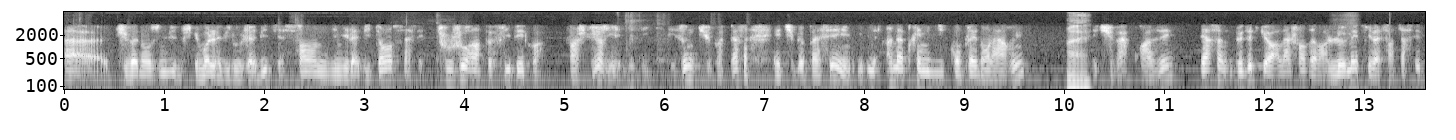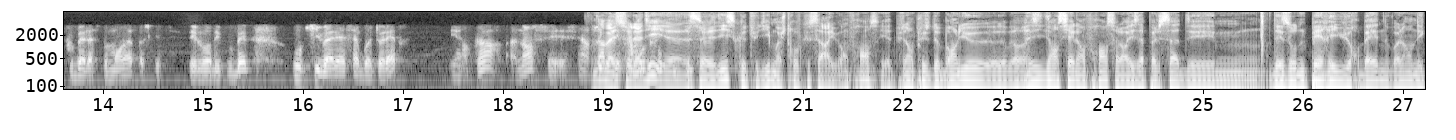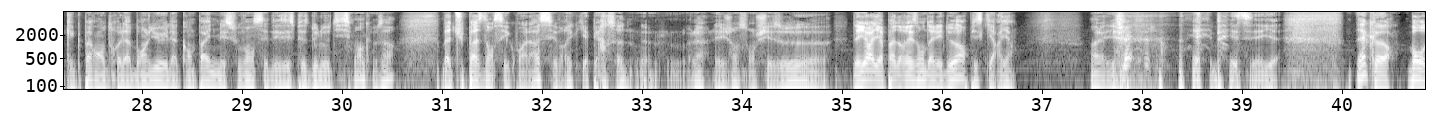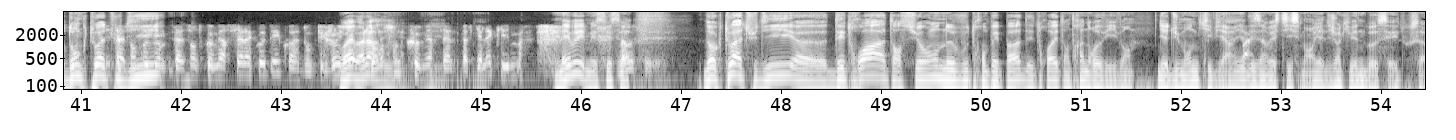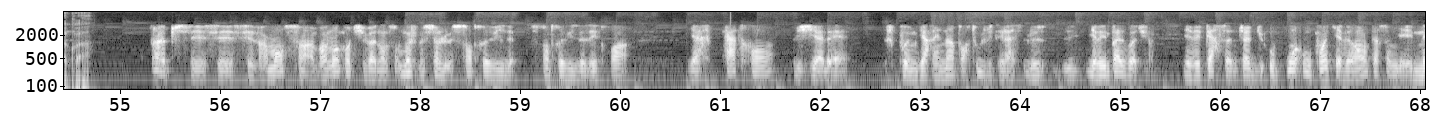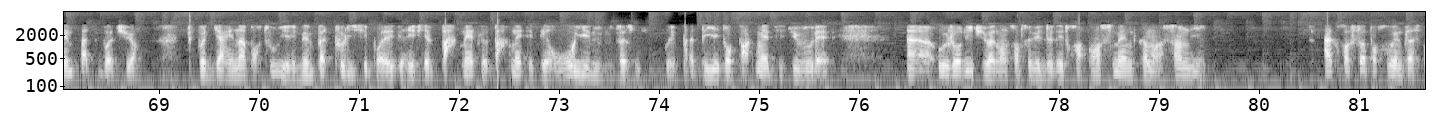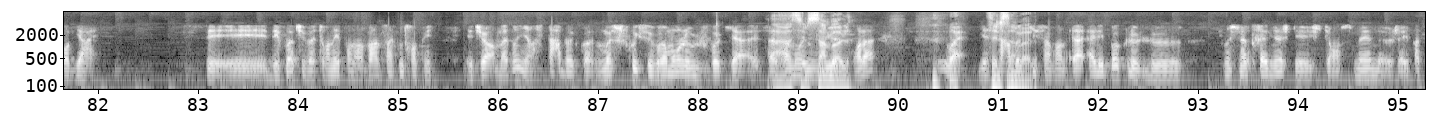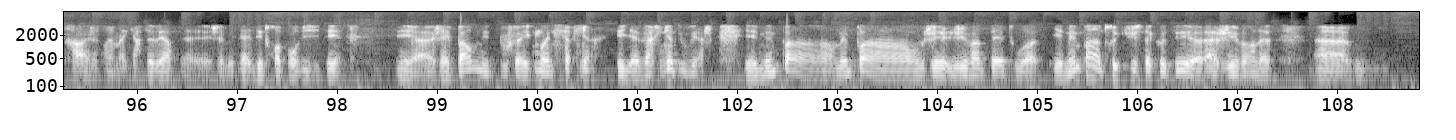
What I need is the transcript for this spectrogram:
Euh, tu vas dans une ville, parce que moi, la ville où j'habite, il y a 110 000 habitants, ça fait toujours un peu flipper, quoi. Enfin, je te jure, il y, a y des- il y a des zones où tu vois personne. Et tu peux passer un après-midi complet dans la rue, Ouais. et tu vas croiser personne. Peut-être qu'il y aura la chance d'avoir le mec qui va sortir ses poubelles à ce moment-là, parce que c'est lourd des poubelles, ou qui va aller à sa boîte aux lettres. Et encore, ah non, c'est un truc Non, mais cela dit, euh, cela dit, ce que tu dis, moi je trouve que ça arrive en France. Il y a de plus en plus de banlieues euh, résidentielles en France. Alors ils appellent ça des, hum, des zones périurbaines. Voilà, on est quelque part entre la banlieue et la campagne, mais souvent c'est des espèces de lotissements comme ça. Bah tu passes dans ces coins-là, c'est vrai qu'il y a personne. Euh, Voilà, les gens sont chez eux. D'ailleurs, il n'y a pas de raison d'aller dehors puisqu'il n'y a rien. Voilà. Ben, y a- D'accord. Bon, donc toi tu dis, t'as un centre commercial à côté, quoi. Donc les gens, ils Ouais, sont dans le centre commercial, parce qu'il y a la clim. mais oui, mais c'est ça. Non, Donc toi, tu dis, euh, Détroit, attention, ne vous trompez pas, Détroit est en train de revivre. Il y a du monde qui vient, il y a Ouais. des investissements, il y a des gens qui viennent bosser, tout ça, quoi. Ah, puis c'est, vraiment, enfin, vraiment quand tu vas dans le. Moi, je me souviens, le centre-ville, centre-ville de Détroit, il y a 4 ans, j'y allais, je pouvais me garer n'importe où, j'étais là. le- il n'y avait pas de voiture. Il n'y avait personne. Tu vois, du- au point, au point qu'il y avait vraiment personne. Il n'y avait même pas de voiture. Tu pouvais te garer n'importe où. Il n'y avait même pas de policier pour aller vérifier le parc-mètre. Le parc-mètre était rouillé de toute façon. Tu ne pouvais pas payer ton parc-mètre si tu voulais. Euh, aujourd'hui, tu vas dans le centre-ville de Détroit en semaine, comme un samedi. Accroche-toi pour trouver une place pour te garer. C'est, des fois, tu vas tourner pendant 25 ou 30 minutes. Et tu vois, maintenant, il y a un Starbucks, quoi. Moi, je trouve que c'est vraiment là où je vois qu'il y a, Ah, c'est le symbole. à ce moment-là. Ouais, il y a C'est le Starbucks qui s'invente. À, à l'époque, le, le- je me souviens très bien, j'étais, en semaine, j'avais pas de travail, j'attendais ma carte verte, euh, j'avais été à Détroit pour visiter. Euh, j'avais pas emmené de bouffe avec moi ni rien. Et il y avait rien d'ouvert. Il y avait même pas un, même pas un G, G20 tête ou euh, il y avait même pas un truc juste à côté euh, à G20 là.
